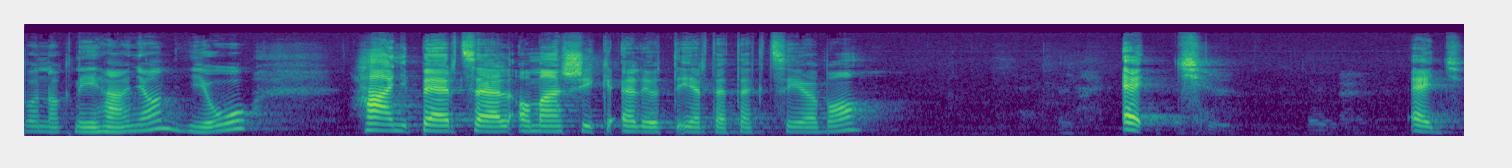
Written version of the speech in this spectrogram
Vannak néhányan, jó. Hány perccel a másik előtt értetek célba? Egy. Egy.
